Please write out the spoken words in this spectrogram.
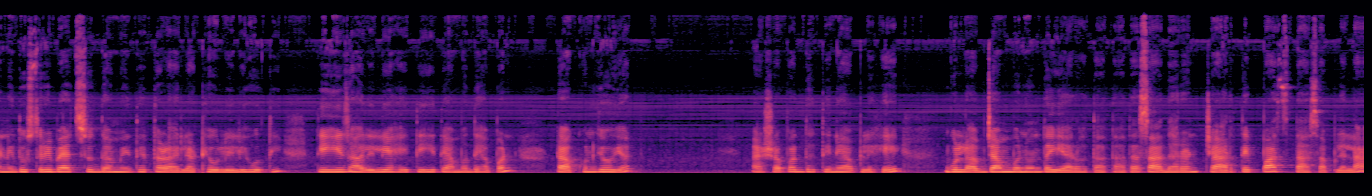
आणि दुसरी बॅचसुद्धा मी इथे तळायला ठेवलेली होती. तीही झालेली आहे तीही त्यामध्ये आपण टाकून घेऊयात. अशा पद्धतीने आपले हे गुलाबजाम बनवून तयार होतात. आता साधारण चार ते पाच तास आपल्याला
